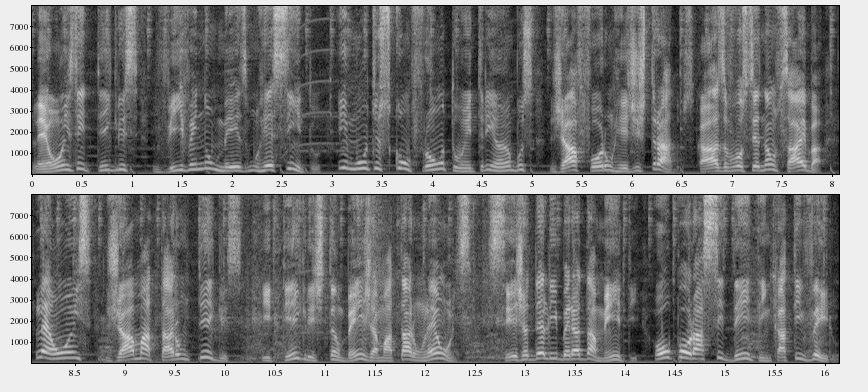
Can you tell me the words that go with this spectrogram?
leões e tigres vivem no mesmo recinto e muitos confrontos entre ambos já foram registrados. Caso você não saiba, leões já mataram tigres e tigres também já mataram leões, seja deliberadamente ou por acidente em cativeiro.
